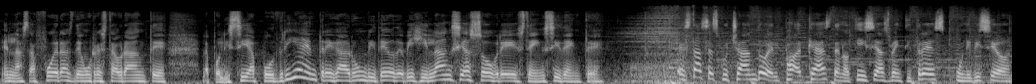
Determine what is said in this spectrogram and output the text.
en las afueras de un restaurante. La policía podría entregar un video de vigilancia sobre este incidente. Estás escuchando el podcast de Noticias 23 Univisión.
